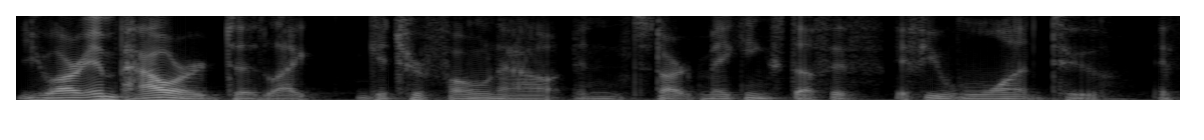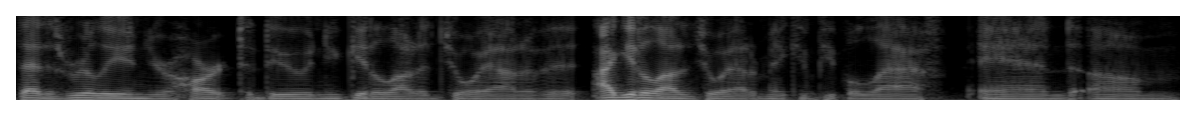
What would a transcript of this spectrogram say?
you are empowered to like get your phone out and start making stuff if if you want to if that is really in your heart to do and you get a lot of joy out of it. I get a lot of joy out of making people laugh. And um,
